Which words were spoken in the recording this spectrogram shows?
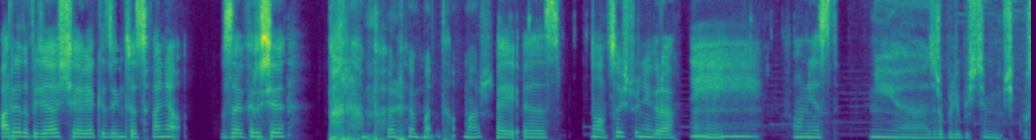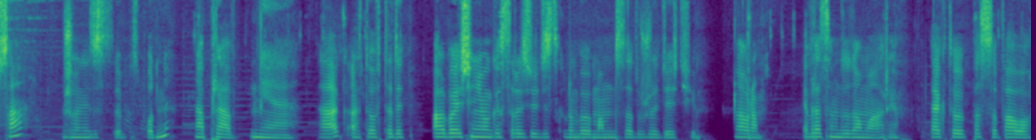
Aria dowiedziała się, jakie zainteresowania w zakresie para, para ma Tomasz. Ej, s- no coś tu nie gra. Że on jest... Nie, zrobilibyście mi psikusa? Że on jest bezpłodny? Naprawdę, nie. Tak? Ale to wtedy... Albo ja się nie mogę starać o dziecko, no bo mam za dużo dzieci. Dobra, ja wracam do domu, Aria. Tak, to by pasowało.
